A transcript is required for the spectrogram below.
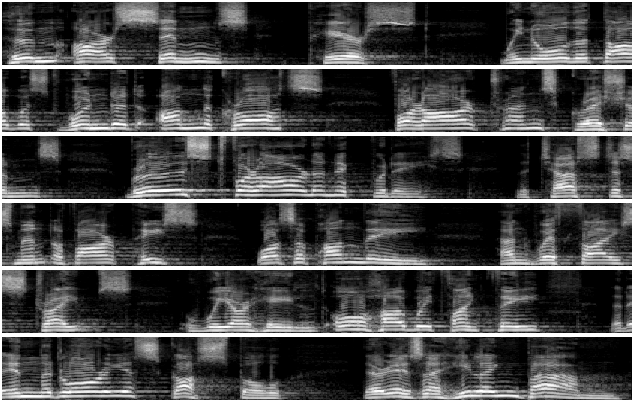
whom our sins pierced. We know that thou wast wounded on the cross for our transgressions, bruised for our iniquities. The chastisement of our peace was upon thee and with thy stripes we are healed. Oh, how we thank thee that in the glorious gospel there is a healing balm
